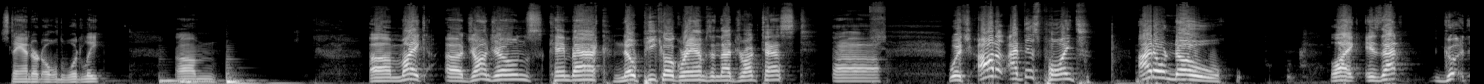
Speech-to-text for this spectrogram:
Standard old Woodley. Um, uh, Mike, uh, Jon Jones came back. No picograms in that drug test. Uh, which at this point, I don't know. Like, is that good.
